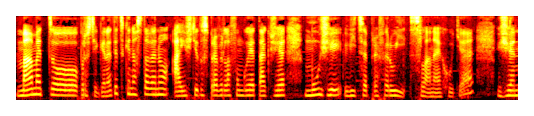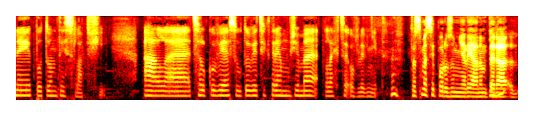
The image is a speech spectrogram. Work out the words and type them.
Máme to prostě geneticky nastaveno a ještě to zpravidla funguje tak, že muži více preferují slané chutě, ženy potom ty sladší ale celkově jsou to věci, které můžeme lehce ovlivnit. To jsme si porozuměli, já jenom teda, mm-hmm.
